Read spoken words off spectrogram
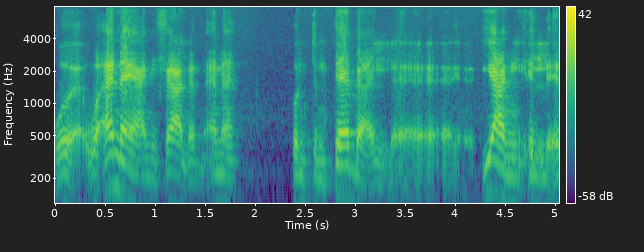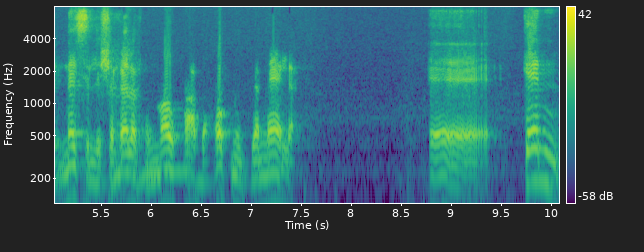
وأنا يعني فعلا أنا كنت متابع يعني ال- الناس اللي شغالة في الموقع بحكم الزمالة. آه، كان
